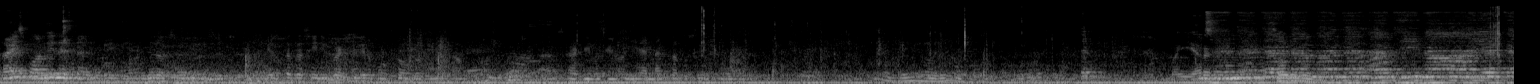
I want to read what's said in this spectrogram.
rise for the national अधिनायक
